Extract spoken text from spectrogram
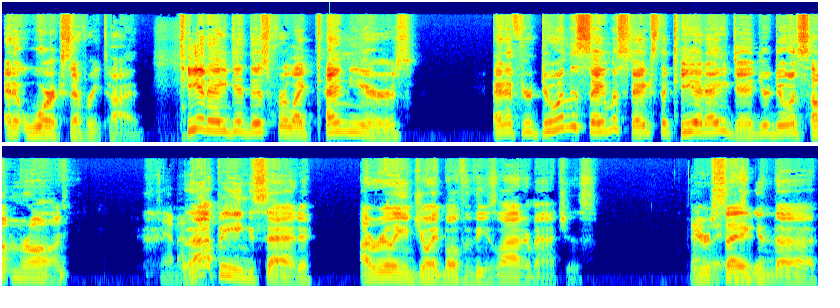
and it works every time. TNA did this for like 10 years And if you're doing the same mistakes that TNA did, you're doing something wrong. Yeah. That being said, I really enjoyed both of these ladder matches. We were was saying in the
